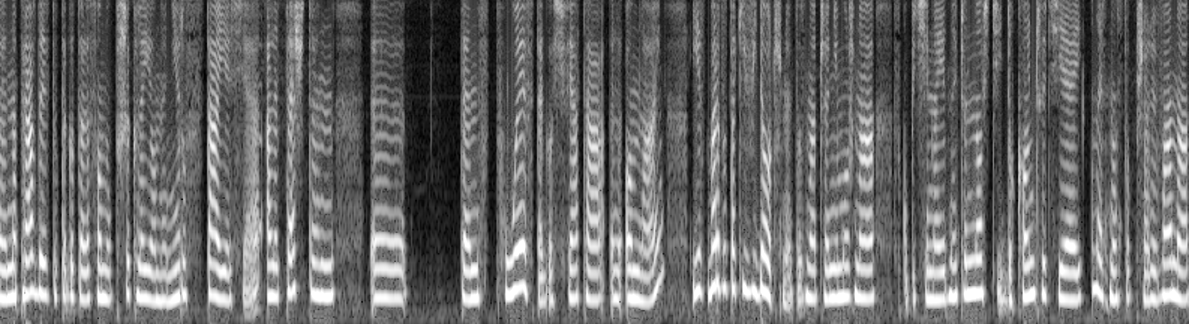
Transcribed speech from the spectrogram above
y, naprawdę jest do tego telefonu przyklejone, nie rozstaje się, ale też ten y, ten wpływ tego świata online jest bardzo taki widoczny. To znaczy, nie można skupić się na jednej czynności, dokończyć jej, ona jest non-stop przerywana.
